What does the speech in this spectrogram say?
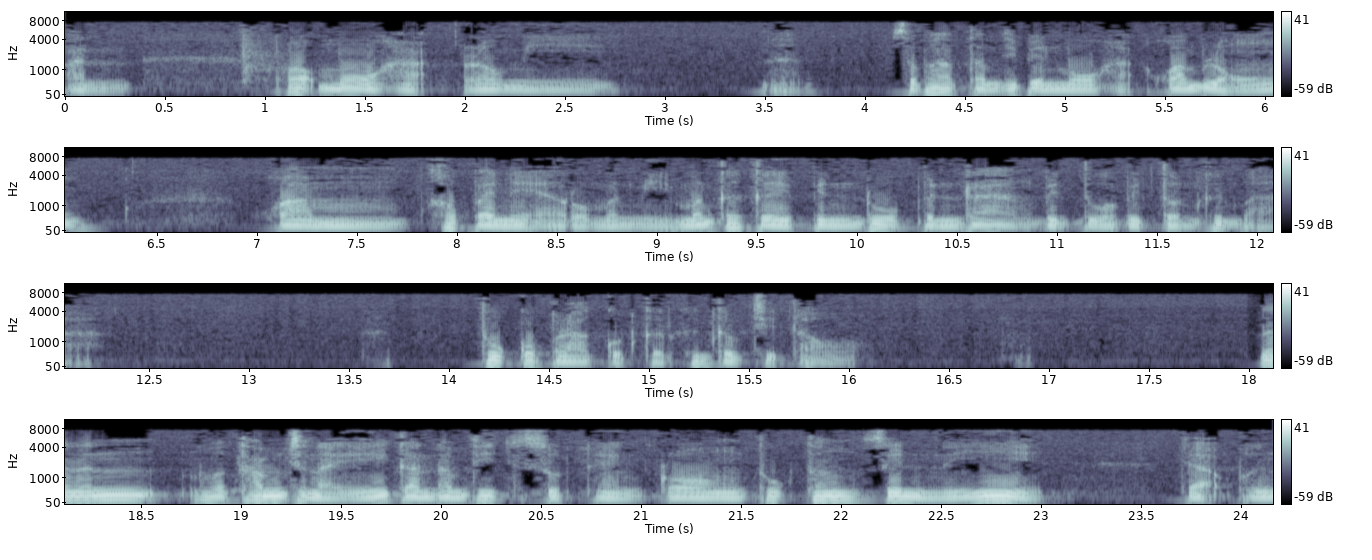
พันธุ์เพราะโมหะเรามีนะสภาพธรรมที่เป็นโมหะ ความหลง ความเข้าไปในอารมณ์มันมี มันก็เคยเป็นรูปเป็นร่าง เป็นตัวเป็นตนขึ้นมา ทุกข์ก็ปรากฏเกิดขึ้นกับจิตเราดังนั้นเราทำไหนการทำที่สุดแห่งกรองทุกทั้งสิ้นนี้ จะพึง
